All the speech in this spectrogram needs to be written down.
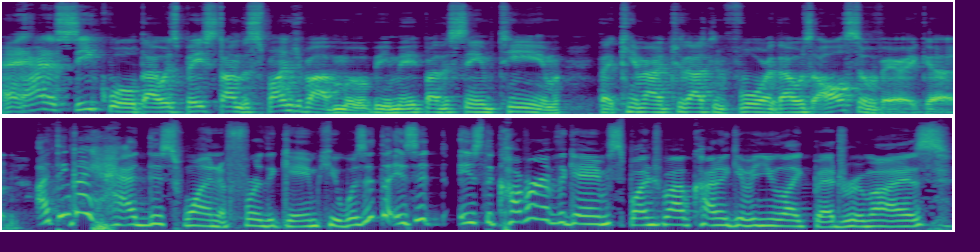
And it had a sequel that was based on the SpongeBob movie made by the same team that came out in 2004 that was also very good. I think I had this one for the GameCube. Was it the is it is the cover of the game SpongeBob kind of giving you like bedroom eyes?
